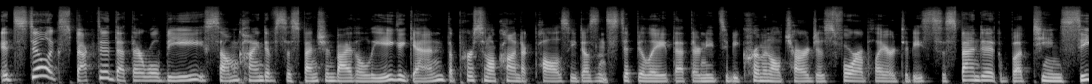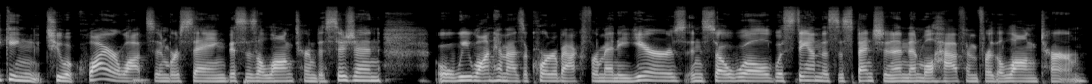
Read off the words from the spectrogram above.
It's still expected that there will be some kind of suspension by the league league again, the personal conduct policy doesn't stipulate that there need to be criminal charges for a player to be suspended. But teams seeking to acquire Watson were saying this is a long term decision. We want him as a quarterback for many years. And so we'll withstand the suspension and then we'll have him for the long term.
